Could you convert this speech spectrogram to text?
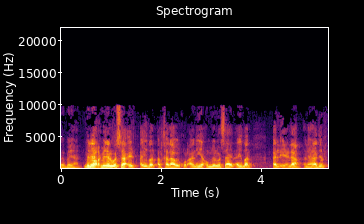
آه، بيان. من من الوسائل أيضا الخلاوي القرآنية ومن الوسائل أيضا الإعلام الهادف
